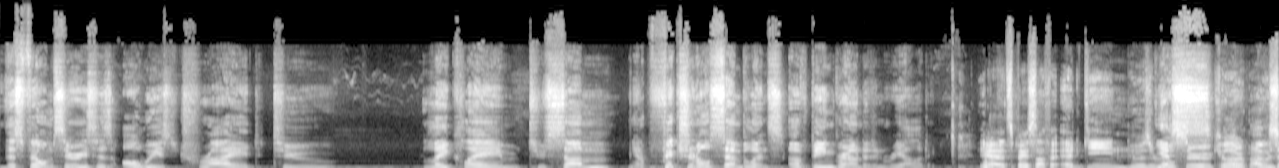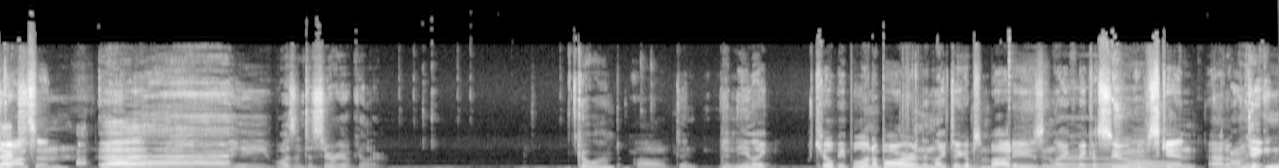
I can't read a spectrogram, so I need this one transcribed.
this film series has always tried to lay claim to some you know fictional semblance of being grounded in reality Yeah, it's based off of Ed Gein, who was a real serial killer I- up in I was act- Wisconsin. uh he wasn't a serial killer Go on. uh, didn't didn't he like kill people in a bar and then like dig up some bodies and like make a suit of skin out of them? Only- digging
